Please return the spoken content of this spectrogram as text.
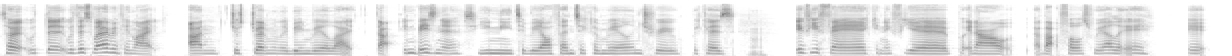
sorry, with the with the swearing thing, like and just generally being real, like that in business, you need to be authentic and real and true because Mm. if you're fake and if you're putting out that false reality, it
